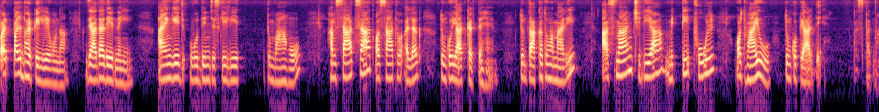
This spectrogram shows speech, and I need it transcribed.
पल, पल भर के लिए होना ज़्यादा देर नहीं। आएँगे वो दिन जिसके लिए तुम वहाँ हो। हम साथ साथ और साथ वो अलग तुमको याद करते हैं। तुम ताकत हो हमारी। आसमान चिड़िया मिट्टी फूल और वायु तुमको प्यार दें। बस Padma.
